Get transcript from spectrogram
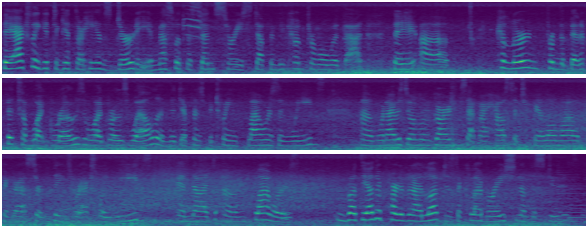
they actually get to get their hands dirty and mess with the sensory stuff and be comfortable with that. They uh, can learn from the benefits of what grows and what grows well and the difference between flowers and weeds. Um, when I was doing little gardens at my house, it took me a long while to figure out certain things were actually weeds and not um, flowers. But the other part of it I loved is the collaboration of the students.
